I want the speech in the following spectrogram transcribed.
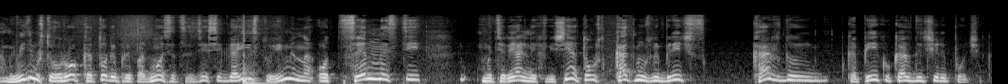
а мы видим, что урок, который преподносится здесь эгоисту, именно о ценности материальных вещей, о том, как нужно беречь каждую копейку, каждый черепочек.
